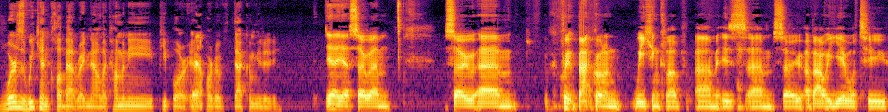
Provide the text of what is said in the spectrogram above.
Where's Weekend Club at right now? Like, how many people are yeah. part of that community? Yeah, yeah. So, um, so um, quick background on Weekend Club um, is um, so about a year or two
